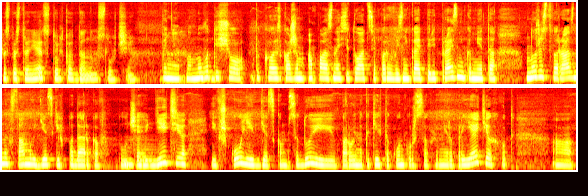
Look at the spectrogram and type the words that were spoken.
распространяется только в данном случае. Понятно. Ну вот еще такая, скажем, опасная ситуация порой возникает перед праздниками. Это множество разных самых детских подарков получают угу. дети и в школе, и в детском саду, и порой на каких-то конкурсах и мероприятиях. Вот а,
